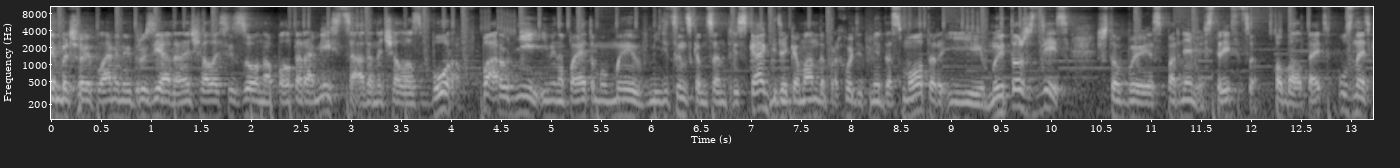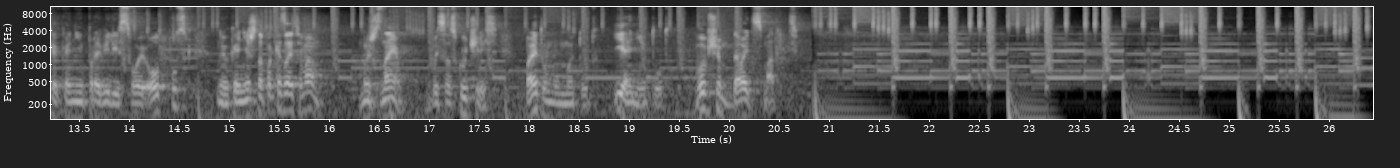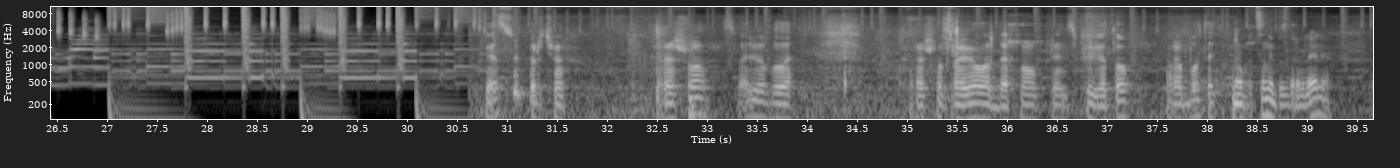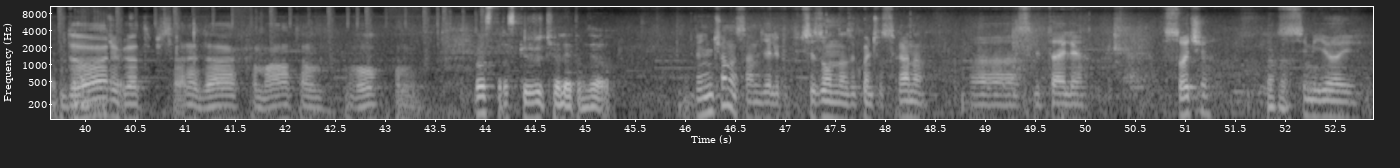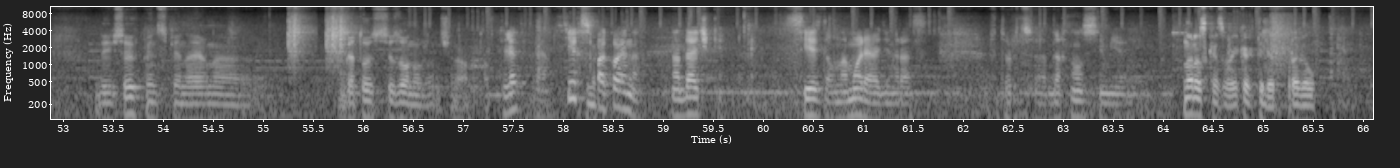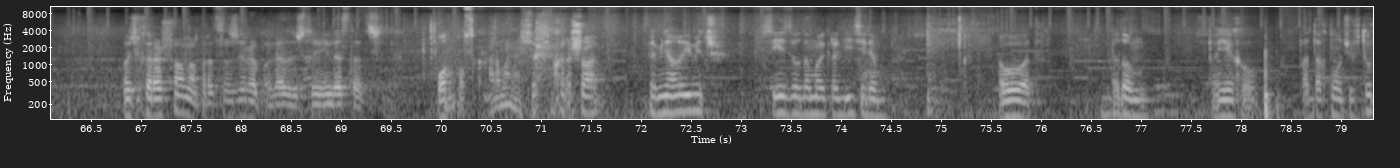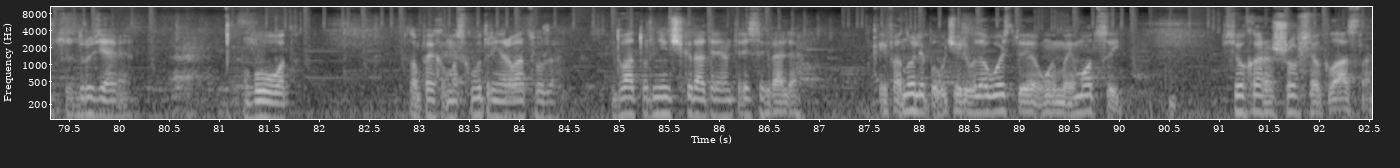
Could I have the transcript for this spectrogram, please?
Всем большое пламенные друзья, до начала сезона полтора месяца, а до начала сборов пару дней. Именно поэтому мы в медицинском центре СКА, где команда проходит медосмотр, и мы тоже здесь, чтобы с парнями встретиться, поболтать, узнать, как они провели свой отпуск, ну и, конечно, показать вам. Мы же знаем, вы соскучились, поэтому мы тут, и они тут. В общем, давайте смотреть. Да супер, что. Хорошо, свадьба была. Хорошо провел, отдохнул, в принципе, готов работать. Ну, пацаны поздравляли. Да, ребята писали, да, Камал там, Волк. там. Просто расскажи, что летом делал. Да ничего, на самом деле, сезон у нас закончился рано. Э, слетали в Сочи с семьей. Да и все, и, в принципе, наверное, готовиться к сезону уже начинал. Лето прям тихо, спокойно, на дачке. Съездил на море один раз в Турцию, отдохнул с семьей. Ну, рассказывай, как ты лето провел? Очень хорошо, но процент жира показывает, что недостаточно. Отпуск. Нормально, все, все хорошо. Поменял имидж, съездил домой к родителям. Вот. Потом поехал, отдохнул чуть в Турцию с друзьями. Вот. Потом поехал в Москву тренироваться уже. Два турнирчика, да, 3 на 3 сыграли. Кайфанули, получили удовольствие, уйма эмоций. Все хорошо, все классно.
